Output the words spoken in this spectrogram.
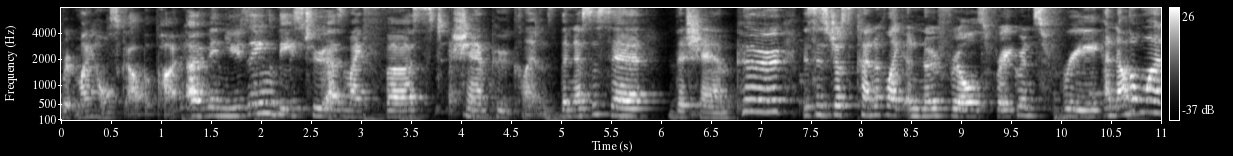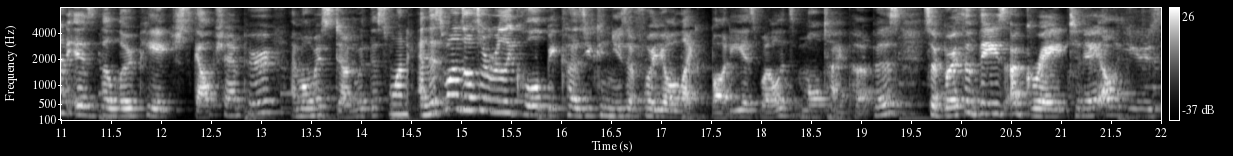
rip my whole scalp apart. I've been using these two as my first shampoo cleanse. The Necessaire, the shampoo. This is just kind of like a no frills, fragrance free. Another one is the low pH scalp shampoo. I'm almost done with this one. And this one's also really cool because you can use it for your like body as well. It's multi-purpose. So both of these are great. Today I'll use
